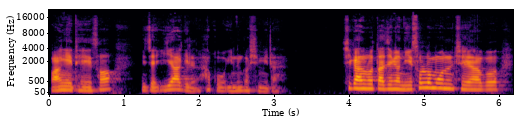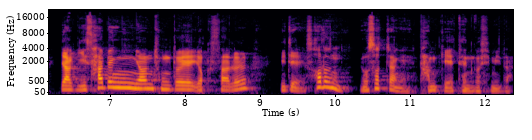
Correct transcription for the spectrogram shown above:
왕에 대해서 이제 이야기를 하고 있는 것입니다. 시간으로 따지면 이 솔로몬을 제외하고 약 이 400년 정도의 역사를 이제 36장에 담게 된 것입니다.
